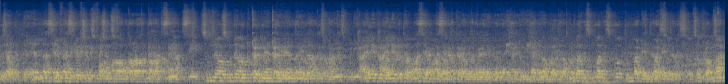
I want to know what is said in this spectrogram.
ಯೂಸ್ ಆಗುತ್ತೆ. ಎಲ್ಲ ಸೇಫ್ ರೆಗ್ಯುಲೇಷನ್ಸ್ ಮಾಡುವಂತ ಹಾಕಿಸಿ ಹಾಕಿಸಿ. ಸುಮ್ಮನೆ ಹೋಗ್ಬಿಟ್ಟು ದುಡ್ಡು ಕಡಿಮೆ ಕಡಿಮೆ ಅಂತ ಎಲ್ಲ ಹಾಕಿಸ್ಬಿಡಿ. ಕಾಯಿಲೆ ಕಾಯಿಲೆ ಬರುತ್ತೆ ವಾಸಿ ವಾಸಿ ಕಾಯಿಲೆಗಳೆಲ್ಲ ಎಲ್ಲ ಬರ್ತಲ್ಲ ತುಂಬಾ ರಿಸ್ಕ್ ರಿಸ್ಕ್ ತುಂಬಾ ಡೇಂಜರ್ ಡೇಂಜರಸ್ ಸೊ ಬ್ರಹ್ಮಾಂಡ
